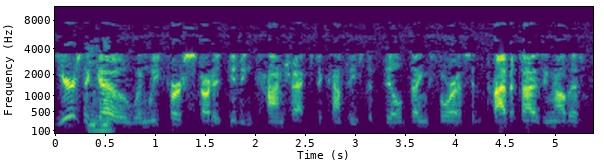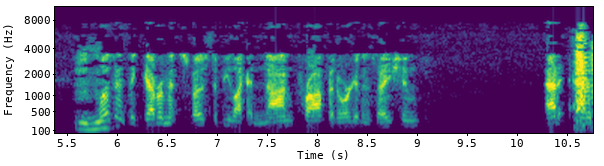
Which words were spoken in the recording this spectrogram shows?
years Mm-hmm. ago when we first started giving contracts to companies to build things for us and privatizing all this, Mhm. wasn't the government supposed to be like a non-profit organization? Out, out, of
